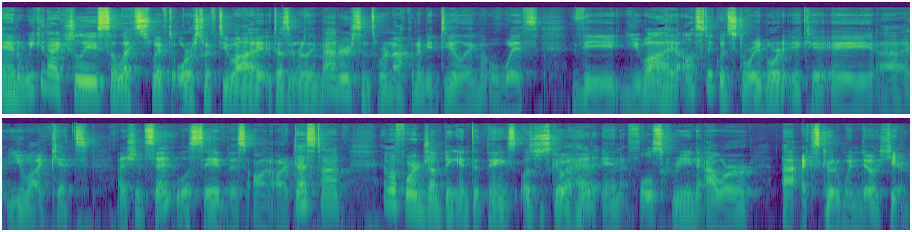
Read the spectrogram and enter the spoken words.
And we can actually select Swift or Swift UI. It doesn't really matter since we're not going to be dealing with the UI. I'll stick with Storyboard, aka uh, UI Kit. I should say. We'll save this on our desktop. And before jumping into things, let's just go ahead and full screen our uh, Xcode window here.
